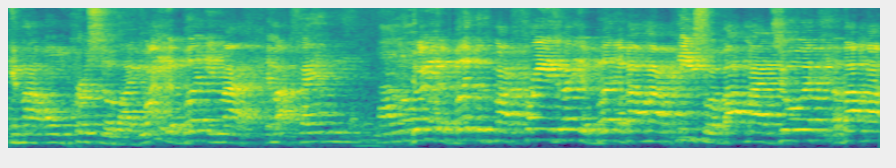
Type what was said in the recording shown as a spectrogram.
in my own personal life? Do I need a but in my in my family? Do I need a but with my friends? Do I need a but about my peace or about my joy, about my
